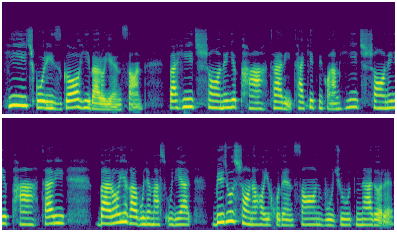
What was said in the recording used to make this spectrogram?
هیچ گریزگاهی برای انسان و هیچ شانه پهتری تاکید می کنم هیچ شانه پهتری برای قبول مسئولیت بجز شانه های خود انسان وجود نداره.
